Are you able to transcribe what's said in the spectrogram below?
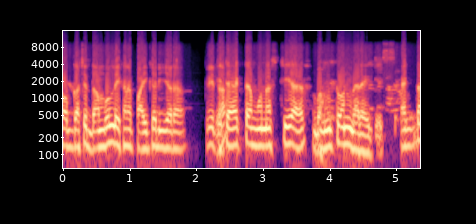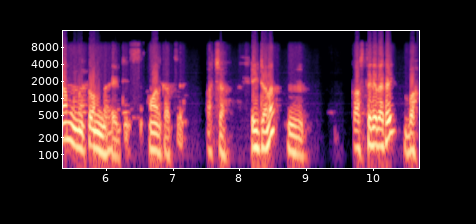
সব গাছের দাম বললে এখানে পাইকারি যারা ক্রেতা এটা একটা মোনাস্ট্রিয়ার বাহ। নতুন ভ্যারাইটিস একদম নতুন ভ্যারাইটিস আমার কাছে। আচ্ছা এইটা না? হুম। কাছ থেকে দেখাই। বাহ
